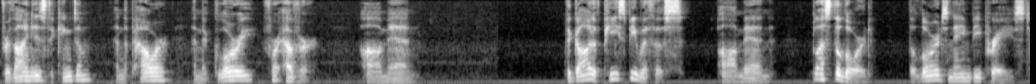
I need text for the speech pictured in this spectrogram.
For thine is the kingdom, and the power, and the glory forever. Amen. The God of peace be with us. Amen. Bless the Lord. The Lord's name be praised.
